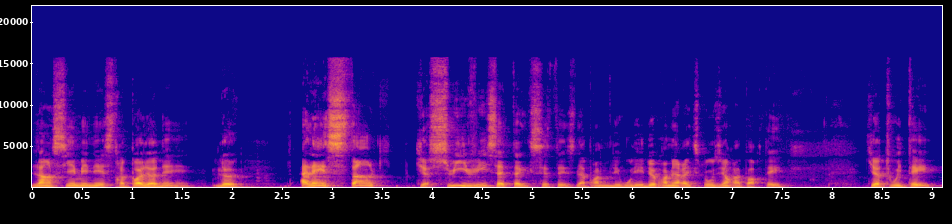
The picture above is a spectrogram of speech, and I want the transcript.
l'ancien ministre polonais, le, à l'instant qui a suivi cette, la, les deux premières explosions rapportées, qui a tweeté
